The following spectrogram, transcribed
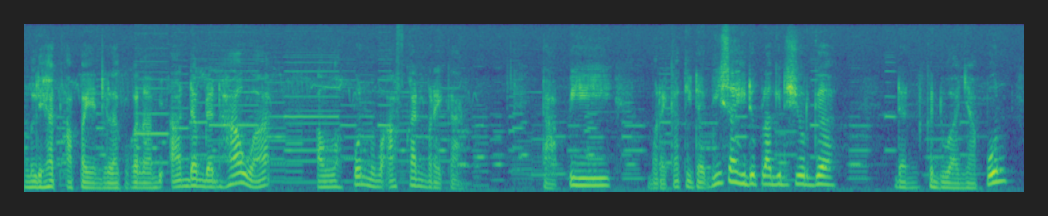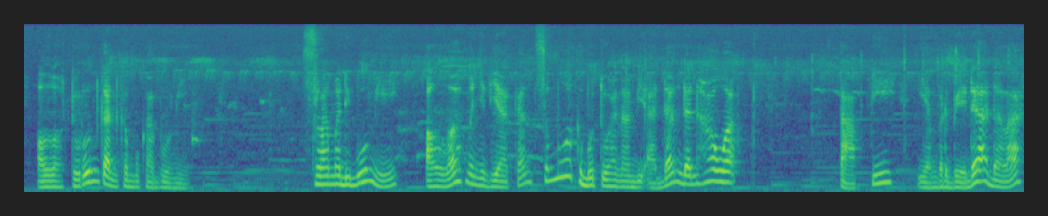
Melihat apa yang dilakukan Nabi Adam dan Hawa, Allah pun memaafkan mereka. Tapi mereka tidak bisa hidup lagi di surga, dan keduanya pun Allah turunkan ke muka bumi. Selama di bumi, Allah menyediakan semua kebutuhan Nabi Adam dan Hawa. Tapi yang berbeda adalah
